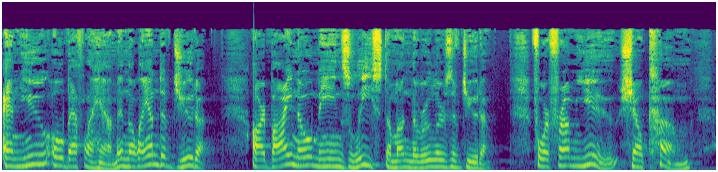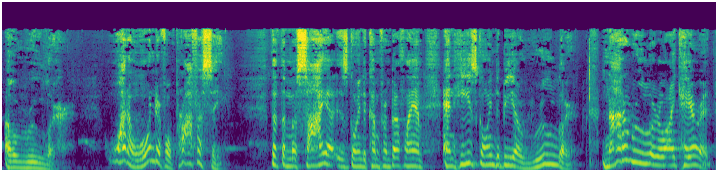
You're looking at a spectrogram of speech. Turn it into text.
And you, O Bethlehem, in the land of Judah, are by no means least among the rulers of Judah, for from you shall come a ruler. What a wonderful prophecy that the Messiah is going to come from Bethlehem and he's going to be a ruler, not a ruler like Herod,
